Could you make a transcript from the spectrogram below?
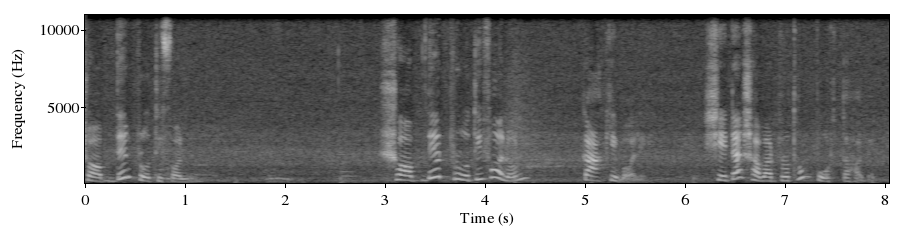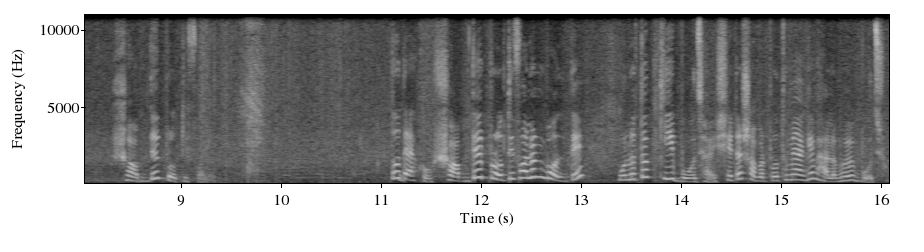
শব্দের প্রতিফলন। শব্দের প্রতিফলন কাকে বলে? সেটা সবার প্রথম পড়তে হবে। শব্দের প্রতিফলন। তো দেখো, শব্দের প্রতিফলন বলতে মূলত কি বোঝায় সেটা সবার প্রথমে আগে ভালোভাবে বোঝো।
